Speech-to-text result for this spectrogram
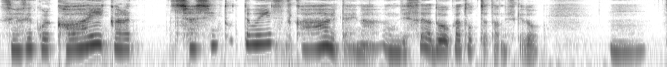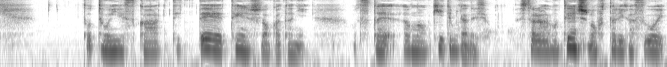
すいません、これ可愛いから写真撮ってもいいですか？みたいな。うん、実際は動画撮っちゃったんですけど、うん、撮ってもいいですか？って言って、店主の方にお伝え、あの、聞いてみたんですよ。そしたら、あの、店主の二人がすごい、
